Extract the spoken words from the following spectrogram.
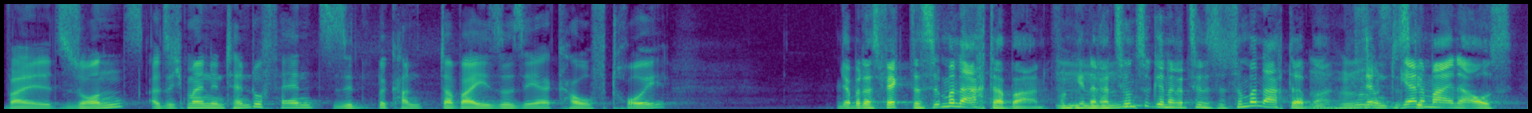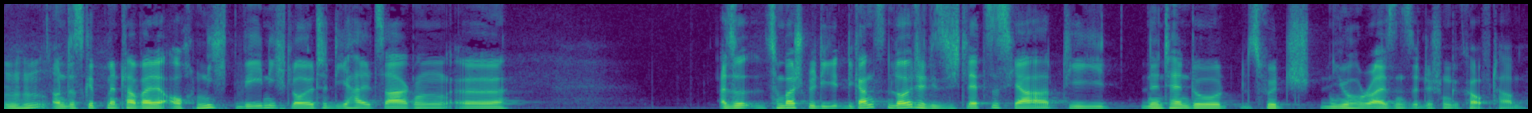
Weil sonst, also ich meine, Nintendo-Fans sind bekannterweise sehr kauftreu. Ja, aber das weg, das ist immer eine Achterbahn. Von Generation zu Generation ist das immer eine Achterbahn. Die setzen gerne gibt- mal eine aus. Mhm. Und es gibt mittlerweile auch nicht wenig Leute, die halt sagen, äh, also zum Beispiel die, die ganzen Leute, die sich letztes Jahr die Nintendo Switch New Horizons Edition gekauft haben.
